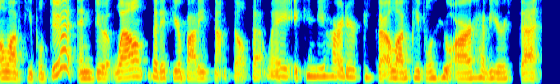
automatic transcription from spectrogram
A lot of people do it and do it well, but if your body's not built that way, it can be harder because there are a lot of people who are heavier set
